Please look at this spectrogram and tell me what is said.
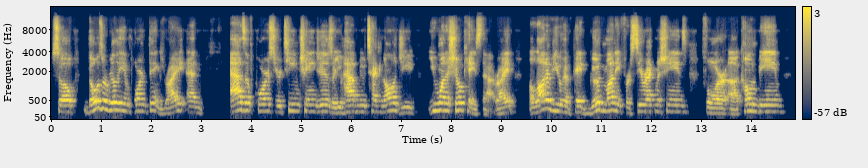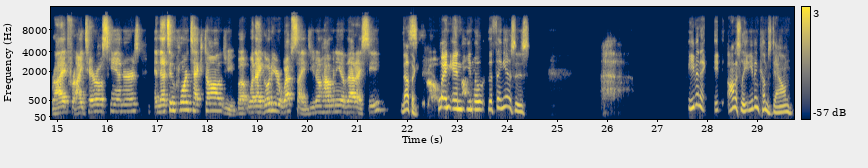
So those are really important things, right? And as of course your team changes or you have new technology, you want to showcase that, right? A lot of you have paid good money for CEREC machines, for uh, Cone Beam, right? For iTero scanners, and that's important technology. But when I go to your website, do you know how many of that I see? Nothing. Well, and, and you know the thing is, is even it, it honestly, it even comes down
